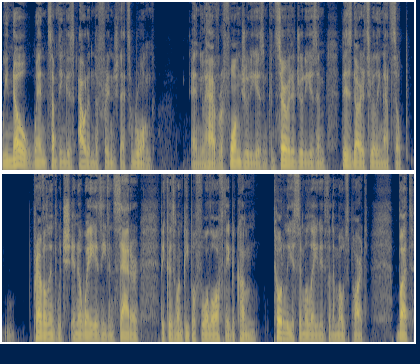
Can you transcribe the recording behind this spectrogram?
we know when something is out in the fringe that's wrong. And you have Reform Judaism, Conservative Judaism. This dar it's really not so prevalent, which in a way is even sadder because when people fall off, they become totally assimilated for the most part. But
